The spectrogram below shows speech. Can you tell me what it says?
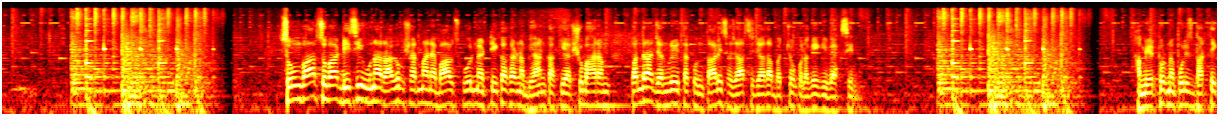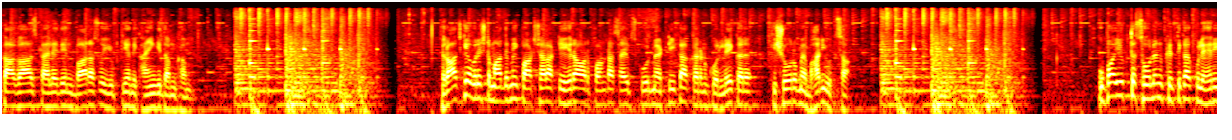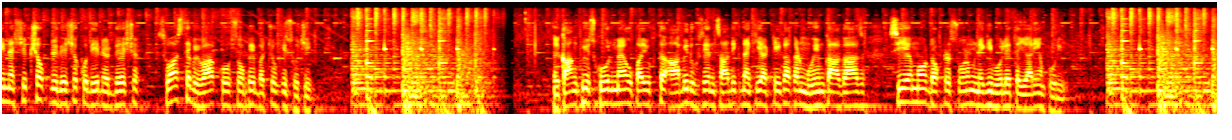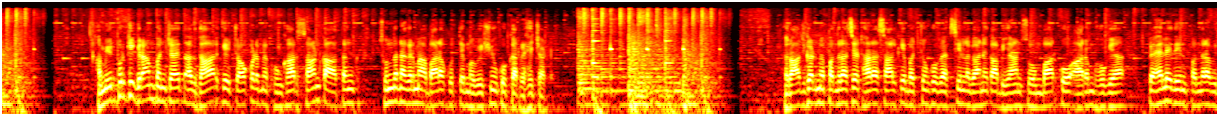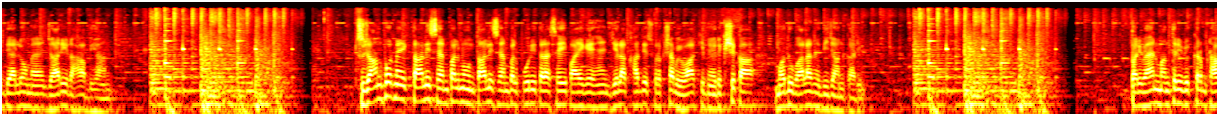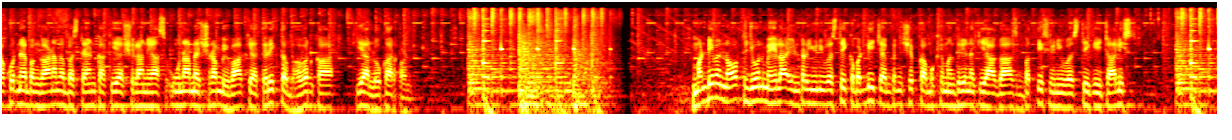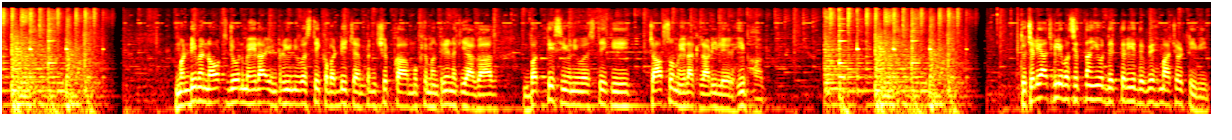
सोमवार सुबह डीसी ऊना राघव शर्मा ने बाल स्कूल में टीकाकरण अभियान का किया शुभारंभ। 15 जनवरी तक उनतालीस हज़ार से ज़्यादा बच्चों को लगेगी वैक्सीन। हमीरपुर में पुलिस भर्ती का आगाज़, पहले दिन 1200 युवतियाँ दिखाएँगी दमखम। राजकीय वरिष्ठ माध्यमिक पाठशाला टिहरा और पौंटा साहिब स्कूल में टीकाकरण को लेकर किशोरों में भारी उत्साह। उपायुक्त सोलन कृतिका कुलहरी ने शिक्षा उपनिदेशक को दिए निर्देश, स्वास्थ्य विभाग को सौंपे बच्चों की सूची। रिकांगपी स्कूल में उपायुक्त आबिद हुसैन सादिक ने किया टीकाकरण मुहिम का आगाज़, सीएमओ डॉक्टर सोनम नेगी बोले तैयारियाँ पूरी। हमीरपुर की ग्राम पंचायत अगधार के चौकड़ में खूंखार सांड का आतंक, सुंदरनगर में आबारा कुत्ते मवेशियों को कर रहे चट। राजगढ़ में 15 से 18 साल के बच्चों को वैक्सीन लगाने का अभियान सोमवार को आरंभ हो गया। पहले दिन 15 विद्यालयों में जारी रहा अभियान। सुजानपुर में 41 सैंपल में उनतालीस सैंपल पूरी तरह सही पाए गए हैं। जिला खाद्य सुरक्षा विभाग की निरीक्षिका मधुबाला ने दी जानकारी। परिवहन मंत्री विक्रम ठाकुर ने बंगाणा में बस स्टैंड का किया शिलान्यास। ऊना में श्रम विभाग के अतिरिक्त भवन का किया लोकार्पण। मंडी में नॉर्थ जोन महिला इंटर यूनिवर्सिटी कबड्डी चैंपियनशिप का मुख्यमंत्री ने किया आगाज़ 32 यूनिवर्सिटी की 40 मंडी में नॉर्थ जोन महिला इंटर यूनिवर्सिटी कबड्डी चैंपियनशिप का मुख्यमंत्री ने किया आगाज़ 32 यूनिवर्सिटी की 400 महिला खिलाड़ी ले रही भाग। तो चलिए आज के लिए बस इतना ही और देखते रहिए दिव्य हिमाचल टीवी।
